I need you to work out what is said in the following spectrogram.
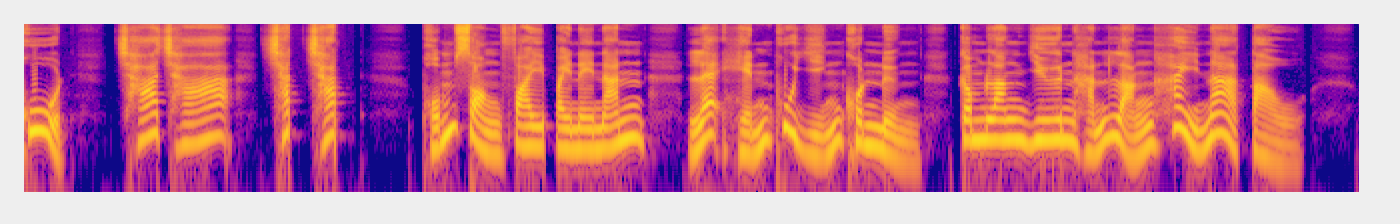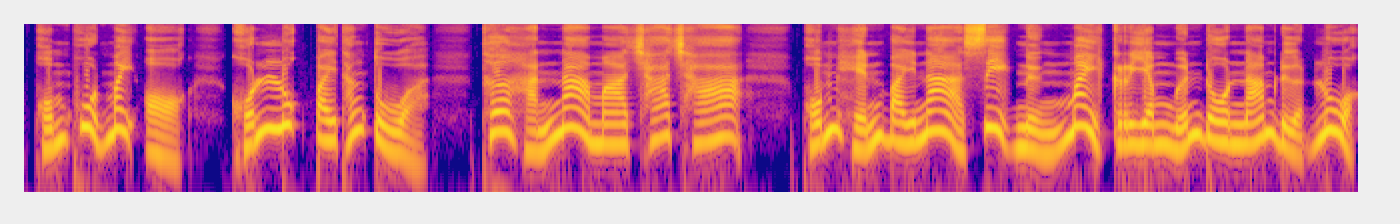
พูด ช้าๆ ชัดๆ ผมส่องไฟไปในนั้น และเห็นผู้หญิงคนหนึ่งกำลังยืนหันหลังให้หน้าเต่า ผมพูดไม่ออก ขนลุกไปทั้งตัว เธอหันหน้ามาช้าๆ ผมเห็นใบหน้าซีกหนึ่งไม่เกรียมเหมือนโดนน้ำเดือดลวก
